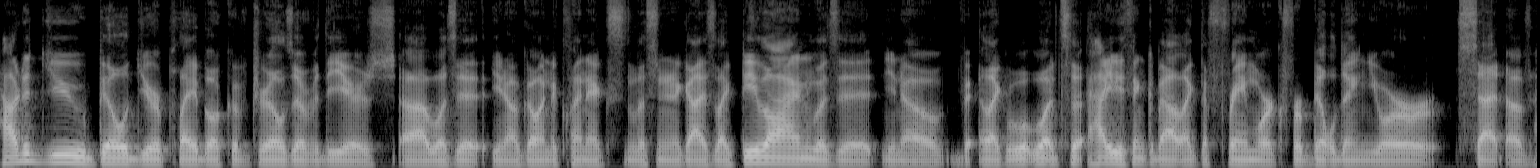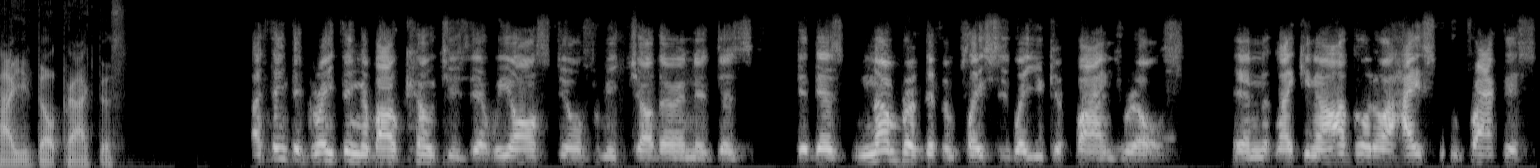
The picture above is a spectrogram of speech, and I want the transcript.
How did you build your playbook of drills over the years? Uh, was it you know going to clinics and listening to guys like Beilein? Was it you know like what's how do you think about like the framework for building your set of how you've built practice? I think the great thing about coaches that we all steal from each other, and there's there's a number of different places where you can find drills. And like, you know, I'll go to a high school practice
